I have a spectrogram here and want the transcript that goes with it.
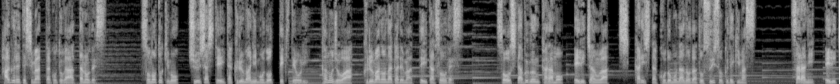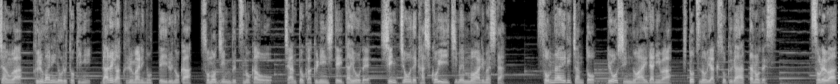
はぐれてしまったことがあったのです。その時も駐車していた車に戻ってきており、彼女は車の中で待っていたそうです。そうした部分からも、エリちゃんはしっかりした子供なのだと推測できます。さらに、エリちゃんは車に乗るときに誰が車に乗っているのか、その人物の顔をちゃんと確認していたようで、慎重で賢い一面もありました。そんなエリちゃんと両親の間には一つの約束があったのです。それは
